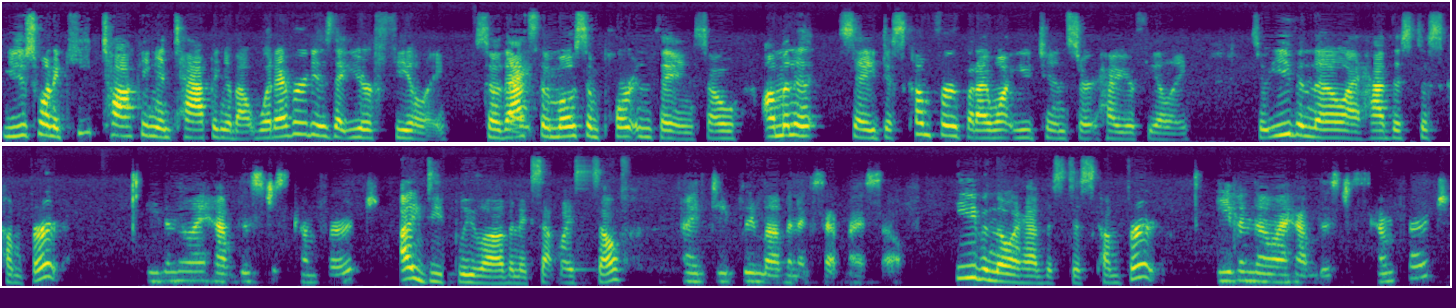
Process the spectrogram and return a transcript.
you just want to keep talking and tapping about whatever it is that you're feeling. So that's right. the most important thing. So I'm going to say discomfort, but I want you to insert how you're feeling. So even though I have this discomfort, even though I have this discomfort, I deeply love and accept myself. I deeply love and accept myself. Even though I have this discomfort, even though I have this discomfort,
